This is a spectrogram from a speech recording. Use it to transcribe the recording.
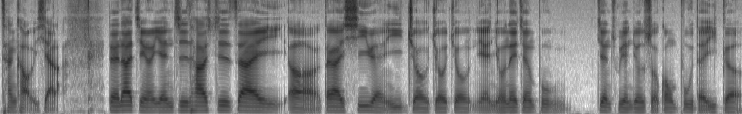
参考一下啦。对，那简而言之，它是在呃大概西元一九九九年由内政部。建筑研究所公布的一个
